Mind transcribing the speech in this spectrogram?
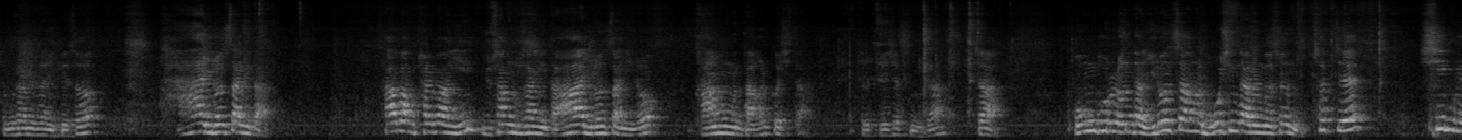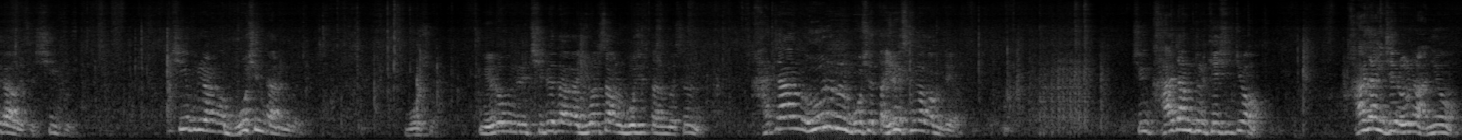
정삼회사님께서 다 이런 쌍이다. 사방 팔방이 유상무상이 다 이런 쌍이로 감흥은 다 할 것이다. 그렇게 하셨습니다. 자, 공부를 한다. 이런 쌍을 모신다는 것은 첫째, 시불이라고 해서 시불. 시불이라는 건 모신다는 거죠. 모셔. 여러분들이 집에다가 이런 쌍을 모셨다는 것은 가장 어른을 모셨다. 이렇게 생각하면 돼요. 지금 가장들 계시죠? 가장이 제일 어른 아니요.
